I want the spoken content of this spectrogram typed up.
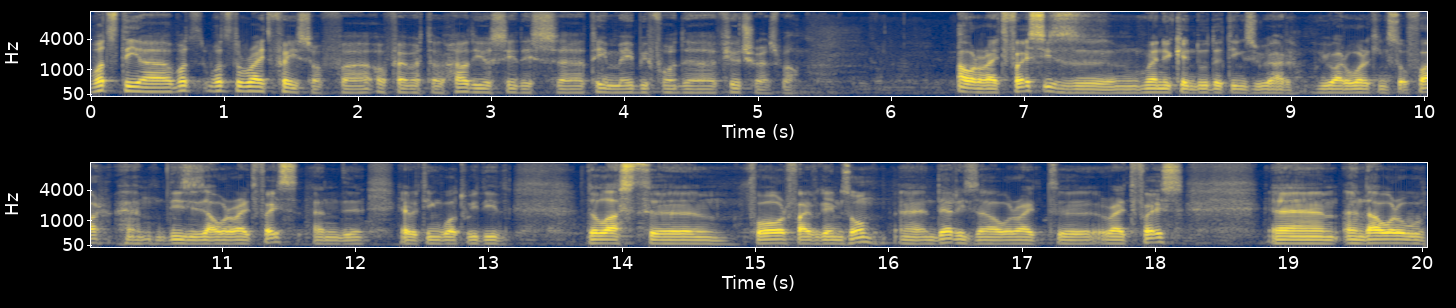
what's the uh, what's what's the right face of uh, of Everton? How do you see this uh, team maybe for the future as well? Our right face is when you can do the things we are we are working so far. And this is our right face, and everything what we did the last four or five games home, and that is our right right face. Um, and our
